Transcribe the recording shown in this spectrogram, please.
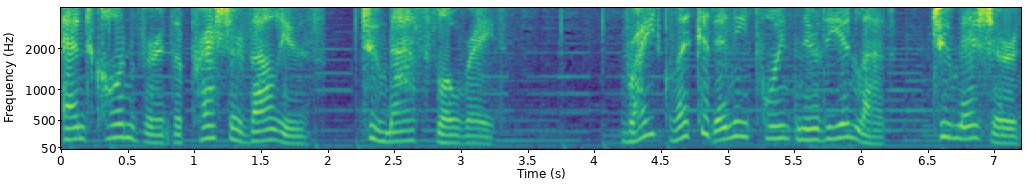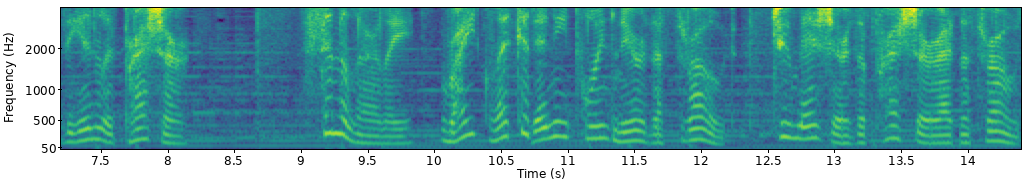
And convert the pressure values to mass flow rate. Right-click at any point near the inlet to measure the inlet pressure. Similarly, right-click at any point near the throat to measure the pressure at the throat.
